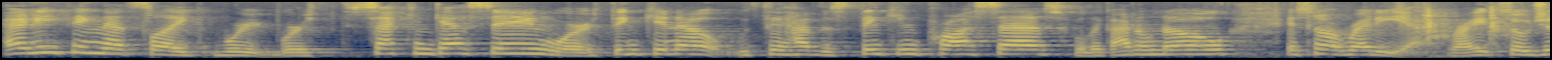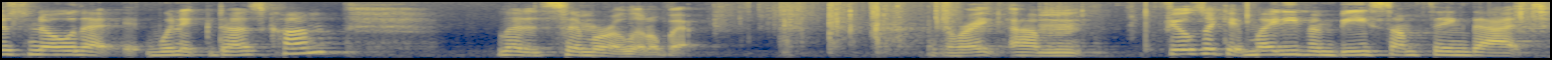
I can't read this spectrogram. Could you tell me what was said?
Anything that's like, we're, we're second guessing, we're thinking out, to have this thinking process. We're like, I don't know. It's not ready yet, right? So just know that when it does come, let it simmer a little bit. All right. Um, feels like it might even be something that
